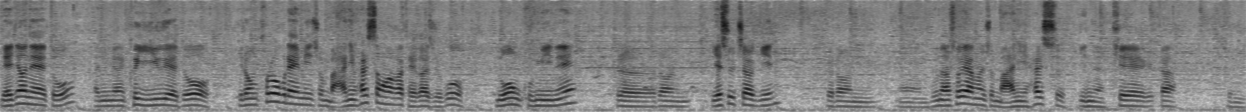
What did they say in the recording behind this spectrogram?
내년에도 아니면 그 이후에도 이런 프로그램이 좀 많이 활성화가 돼가지고 노원 구민의 그런 예술적인 그런 어, 문화 소양을 좀 많이 할 수 있는 기회가 좀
